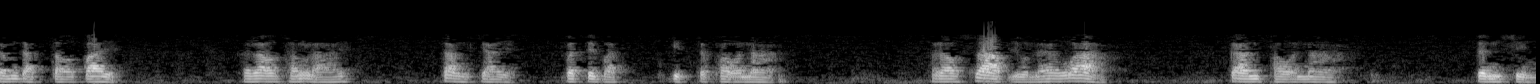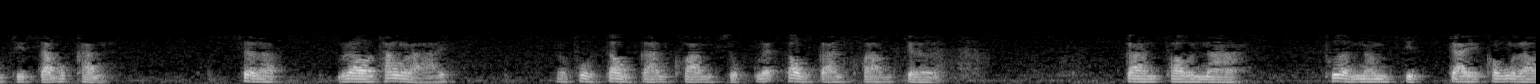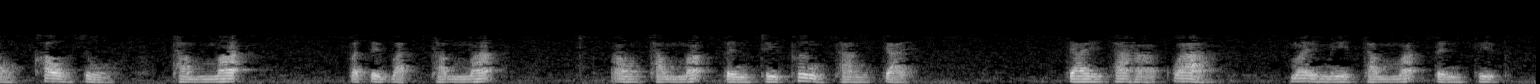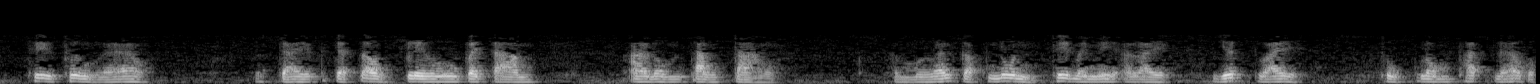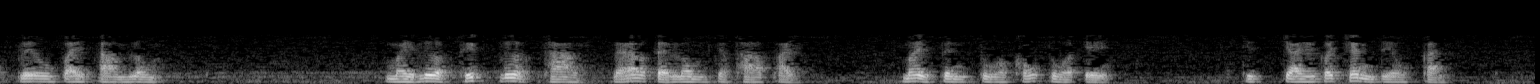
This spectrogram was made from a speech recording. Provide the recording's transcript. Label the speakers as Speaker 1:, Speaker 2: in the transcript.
Speaker 1: ลำดับต่อไป เราทั้งหลายตั้งใจปฏิบัติจิตภาวนา เราทราบอยู่แล้วว่าการภาวนา เป็นสิ่งที่สำคัญสำหรับเราทั้งหลายผู้ต้องการความสุขและต้องการความเจริญ การภาวนาเพื่อนำจิต ใจของเราเข้าสู่ธรรมะ ปฏิบัติธรรมะ เอาธรรมะเป็นที่พึ่งทางใจ ใจถ้าหากว่าไม่มีธรรมะเป็นที่ที่พึ่งแล้ว ใจก็จะต้องเปลิวไปตามอารมณ์ต่างๆ เหมือนกับนุ่นที่ไม่มีอะไรยึดไว้ ถูกลมพัดแล้วก็ปลิวไปตามลม ไม่เลือกทิศเลือกทาง แล้วแต่ลมจะพาไป ไม่เป็นตัวของตัวเอง จิตใจก็เช่นเดียวกัน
